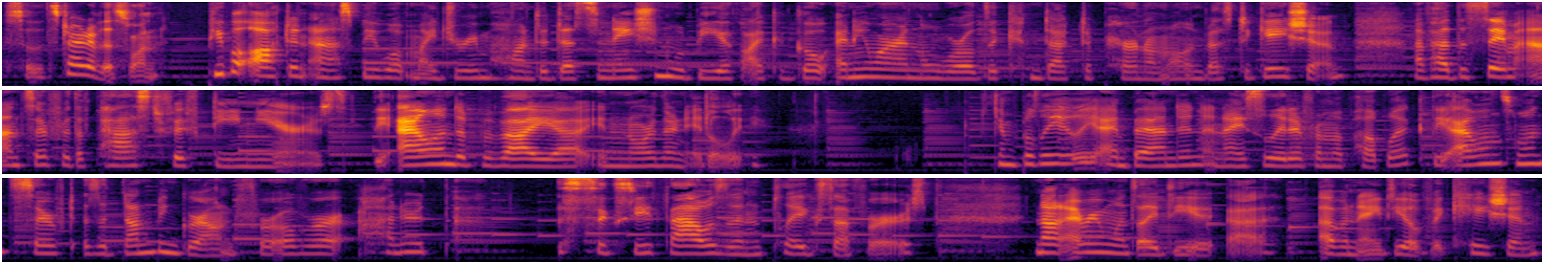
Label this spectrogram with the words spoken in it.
so the start of this one. People often ask me what my dream haunted destination would be if I could go anywhere in the world to conduct a paranormal investigation. I've had the same answer for the past 15 years the island of Poveglia in northern Italy. Completely abandoned and isolated from the public, the islands once served as a dumping ground for over 160,000 plague sufferers. Not everyone's idea uh, of an ideal vacation,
